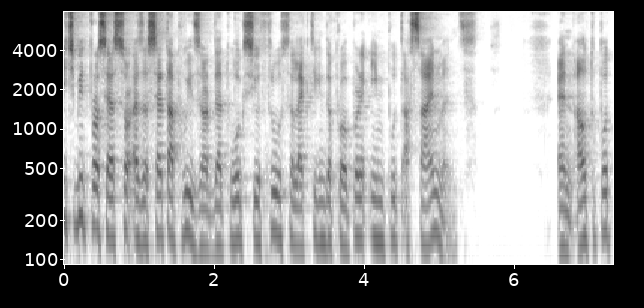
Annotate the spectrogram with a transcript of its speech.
Each bit processor has a setup wizard that walks you through selecting the proper input assignment. And output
